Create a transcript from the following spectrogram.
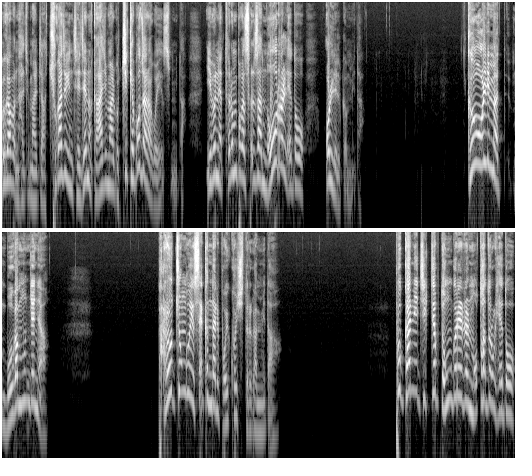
억압은 하지 말자. 추가적인 제재는 가하지 말고 지켜보자라고 했습니다. 이번에 트럼프가 설사 노를 해도 올릴 겁니다. 그거 올리면 뭐가 문제냐? 바로 중국의 세컨다리 보이콧이 들어갑니다. 북한이 직접 동거래를 못하도록 해도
